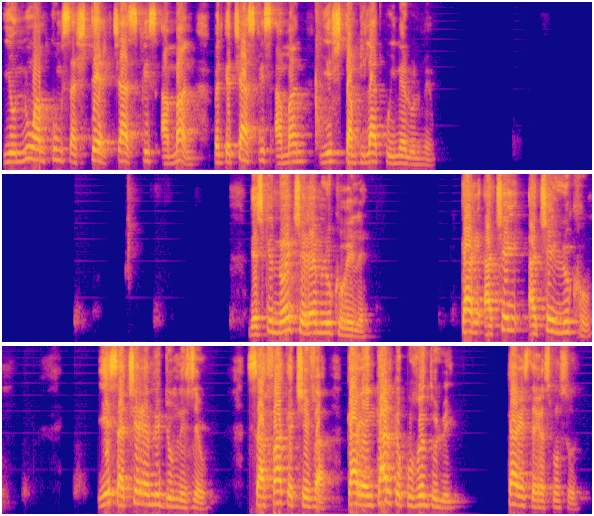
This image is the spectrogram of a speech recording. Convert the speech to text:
Eu nu am cum să șterg ce a scris Aman, pentru că ce a scris Aman e ștampilat cu inelul meu. Deci când noi cerem lucrurile, care acei, acei lucru e să cerem lui Dumnezeu să facă ceva care încalcă cuvântul lui. Care este răspunsul?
